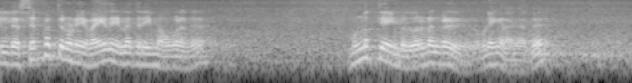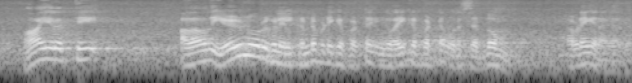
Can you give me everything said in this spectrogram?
இந்த சிற்பத்தினுடைய வயது என்ன தெரியுமா உங்களுக்கு? முந்நூற்றி ஐம்பது வருடங்கள் அப்படிங்கிறாங்க அது. ஆயிரத்தி அதாவது எழுநூறுகளில் கண்டுபிடிக்கப்பட்டு இங்கே வைக்கப்பட்ட ஒரு செப்பம் அப்படிங்கிறாங்க அது.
